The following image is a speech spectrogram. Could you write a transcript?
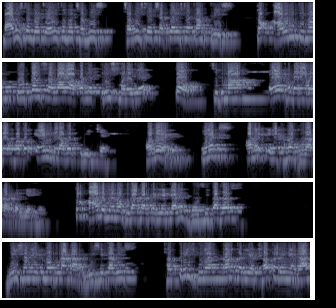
બાવીસ ને બે, ચોવીસ ને બે, છવ્વીસ છવ્વીસ ને સત્યાવીસ ને ત્રણ, ત્રીસ. તો આવૃત્તિનો ટોટલ સરવાળો આપણને ત્રીસ મળે છે. તો સિગ્મા એફ બરાબર અથવા તો એન બરાબર ત્રીસ છે. હવે એક્સ અને એફ નો ગુણાકાર કરીએ છીએ. તો આ બંનેનો ગુણાકાર કરીએ ત્યારે દસ એકા દસ, વીસ અને એક નો ગુણાકાર વીસ એકા વીસ છત્રીસ ગુણ્યા ત્રણ કરીએ છ તારીને અઢાર,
